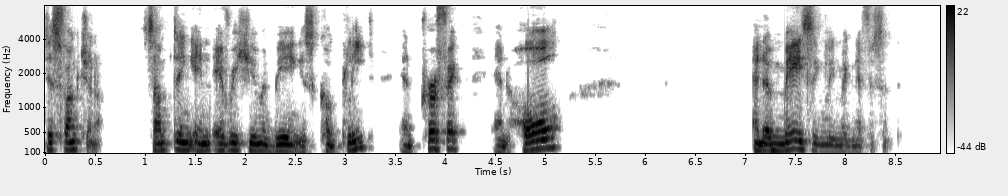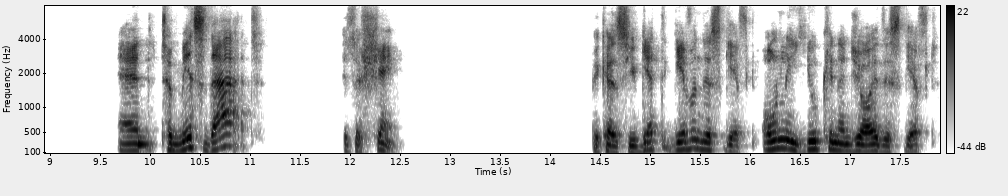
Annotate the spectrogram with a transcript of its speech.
dysfunctional. Something in every human being is complete and perfect and whole and amazingly magnificent. And to miss that is a shame. Because you get given this gift only you can enjoy this gift.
